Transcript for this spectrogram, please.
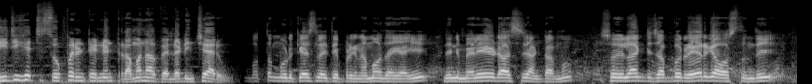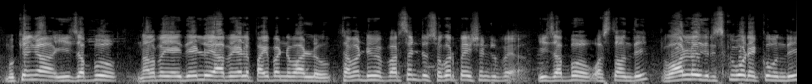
జీజీహెచ్ సూపరింటెండెంట్ రమణ వెల్లడించారు. మొత్తం మూడు కేసులు అయితే ఇప్పటికి నమోదయ్యాయి. దీన్ని మెలేడాసిస్ అంటాము. సో ఇలాంటి జబ్బు రేర్గా వస్తుంది. ముఖ్యంగా ఈ జబ్బు నలభై ఐదేళ్ళు యాభై ఏళ్ళ పైబడిన వాళ్ళు సెవెంటీ ఫైవ్ పర్సెంట్ షుగర్ పేషెంట్లు ఈ జబ్బు వస్తోంది. వాళ్ళు ఇది రిస్క్ కూడా ఎక్కువ ఉంది.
